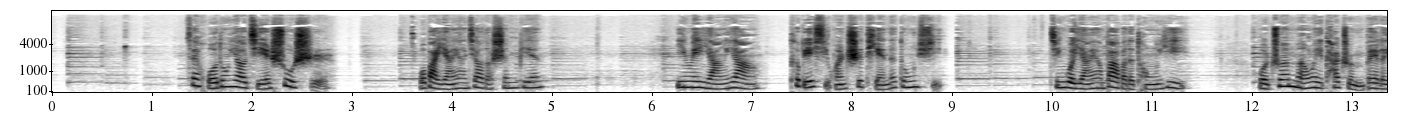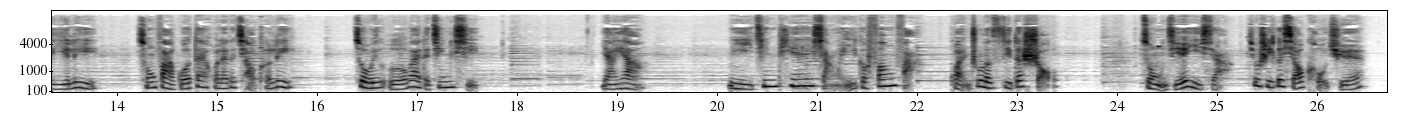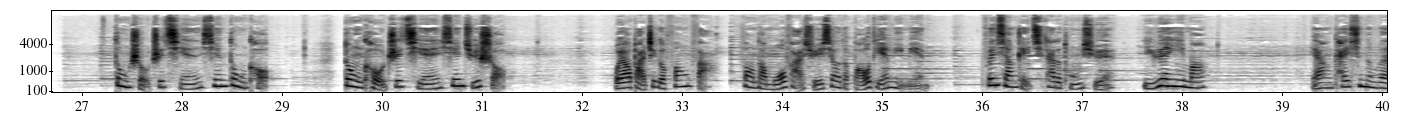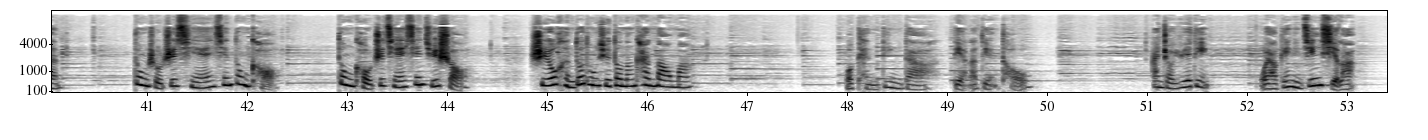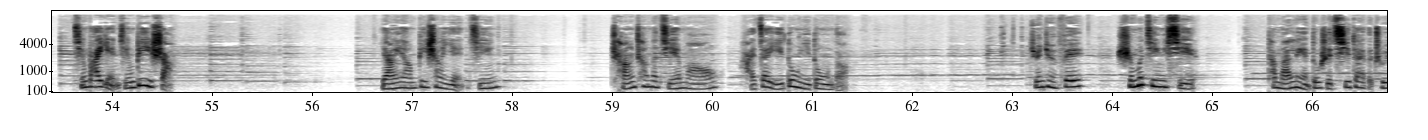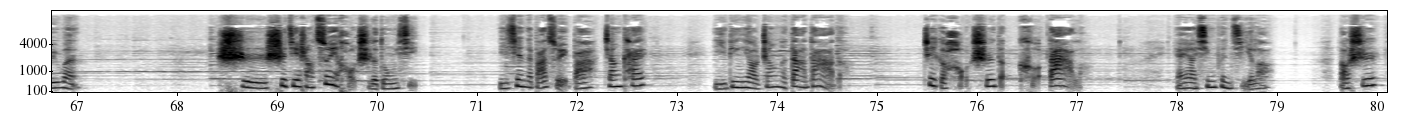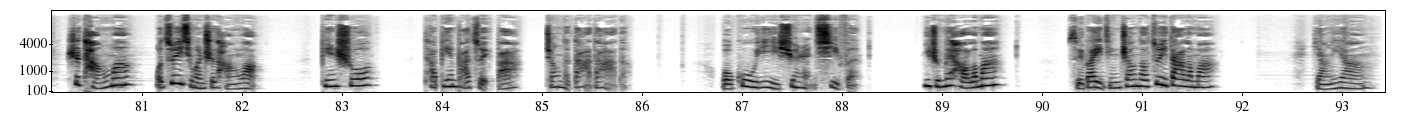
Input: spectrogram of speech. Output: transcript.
在活动要结束时，我把洋洋叫到身边，因为洋洋特别喜欢吃甜的东西。经过洋洋爸爸的同意，我专门为他准备了一粒从法国带回来的巧克力，作为额外的惊喜。洋洋，你今天想了一个方法，管住了自己的手。总结一下，就是一个小口诀：动手之前先动口，动口之前先举手。我要把这个方法放到魔法学校的宝典里面，分享给其他的同学。你愿意吗？洋洋开心地问：“动手之前先动口，动口之前先举手，是有很多同学都能看到吗？”我肯定的点了点头。按照约定，我要给你惊喜了，请把眼睛闭上。洋洋闭上眼睛，长长的睫毛还在一动一动的。卷卷飞，什么惊喜？他满脸都是期待的追问。是世界上最好吃的东西，你现在把嘴巴张开，一定要张得大大的。这个好吃的可大了，洋洋兴奋极了。老师是糖吗？我最喜欢吃糖了。边说，他边把嘴巴张得大大的。我故意渲染气氛。你准备好了吗？嘴巴已经张到最大了吗？洋洋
